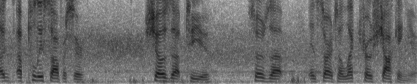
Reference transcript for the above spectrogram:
a, a police officer shows up to you, shows up and starts electroshocking you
